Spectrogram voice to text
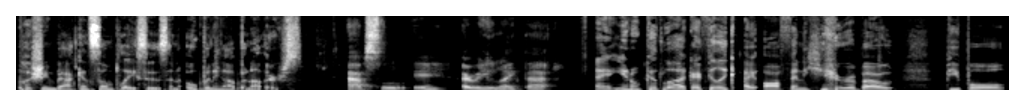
pushing back in some places and opening up in others. Absolutely. I really like that. and you know good luck. I feel like i often hear about people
